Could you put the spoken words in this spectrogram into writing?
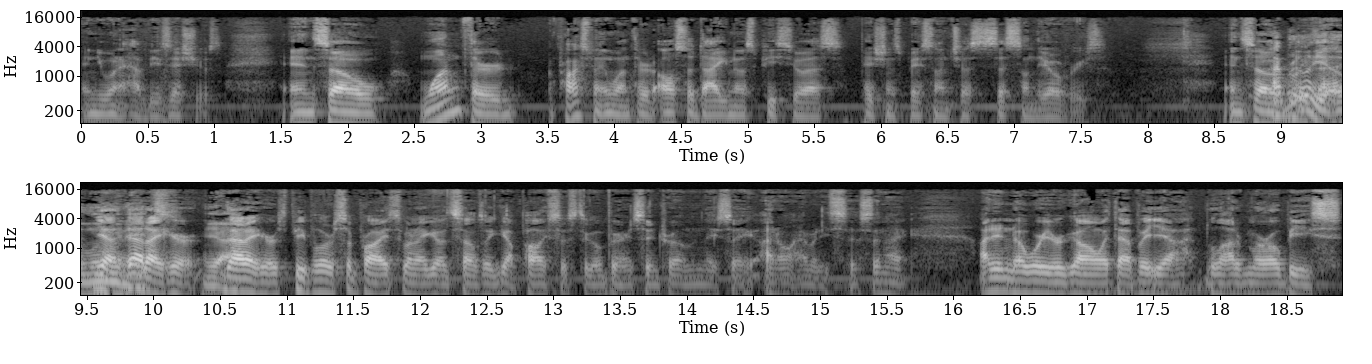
and you wouldn't have these issues. And so one third, approximately one third, also diagnose PCOS patients based on just cysts on the ovaries. And so I it really that. Yeah, that I hear. Yeah. That I hear. People are surprised when I go. It sounds like you got polycystic ovarian syndrome, and they say I don't have any cysts. And I, I didn't know where you were going with that, but yeah, a lot of them are obese,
